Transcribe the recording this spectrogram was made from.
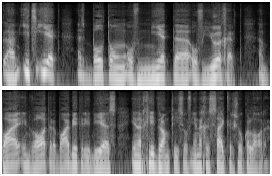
um, iets eet, is biltong of neute of jogurt 'n baie en water 'n baie beter idee is energiedrankies of enige suiker sjokolade.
